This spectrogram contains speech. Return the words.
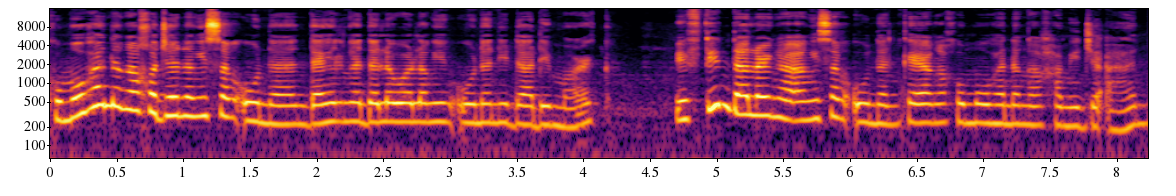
Kumuha na nga ako dyan ng isang unan dahil nga dalawa lang yung unan ni Daddy Mark. $15 nga ang isang unan kaya nga kumuha na nga kami dyan.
